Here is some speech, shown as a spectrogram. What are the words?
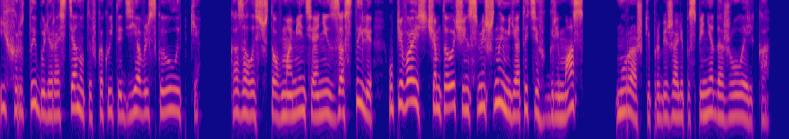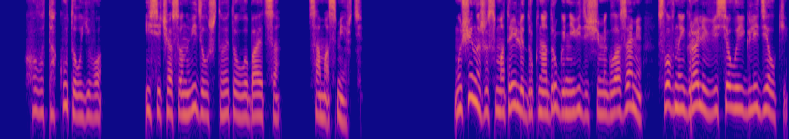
Их рты были растянуты в какой-то дьявольской улыбке. Казалось, что в моменте они застыли, упиваясь чем-то очень смешным, и от этих гримас мурашки пробежали по спине даже у Эрика. Холод окутал его, и сейчас он видел, что это улыбается сама смерть. Мужчины же смотрели друг на друга невидящими глазами, словно играли в веселые гляделки.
